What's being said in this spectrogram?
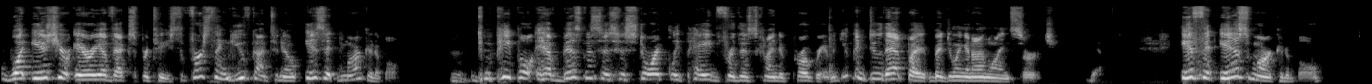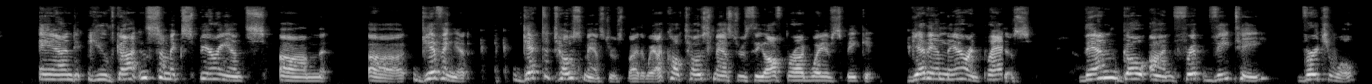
what is your area of expertise? The first thing you've got to know is it marketable. Hmm. Do people have businesses historically paid for this kind of program? And you can do that by, by doing an online search. Yeah. If it is marketable and you've gotten some experience um, uh, giving it. Get to Toastmasters, by the way. I call Toastmasters the off Broadway of speaking. Get in there and practice. Then go on Fripp VT virtual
